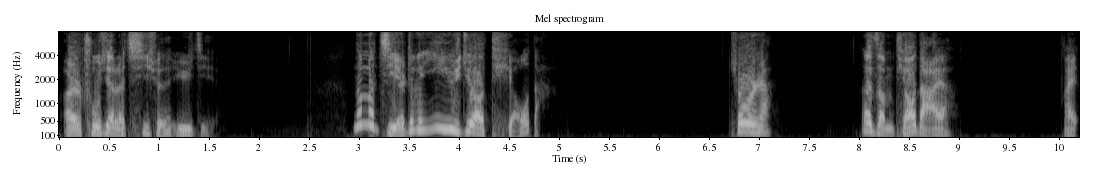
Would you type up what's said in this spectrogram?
而出现了气血的淤结，那么解这个抑郁就要调达，是不是？那怎么调达呀？哎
